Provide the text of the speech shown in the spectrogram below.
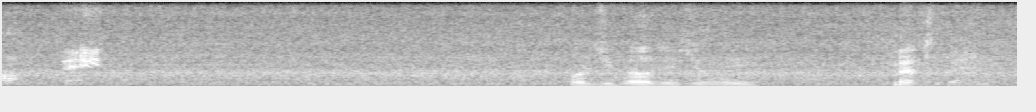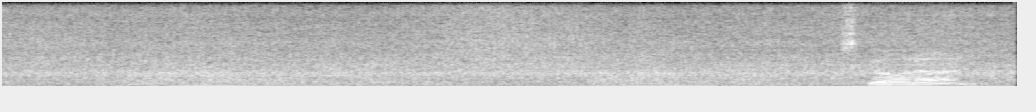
Oh. Where'd you go? Did you leave? Not too bad. What's going on?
